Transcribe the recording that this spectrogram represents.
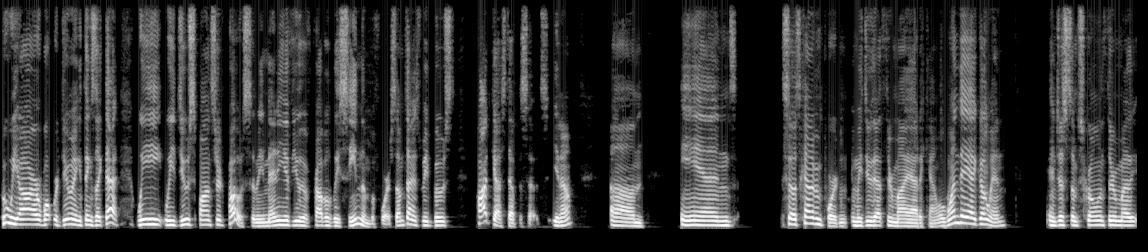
who we are, what we're doing, things like that, we, we do sponsored posts. I mean, many of you have probably seen them before. Sometimes we boost podcast episodes, you know? Um, and so it's kind of important, and we do that through my ad account. Well, one day I go in and just I'm scrolling through my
